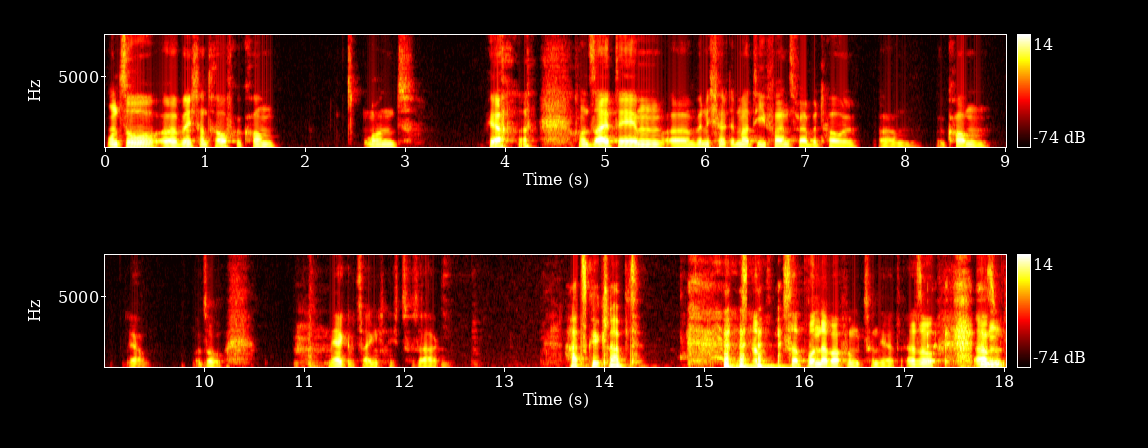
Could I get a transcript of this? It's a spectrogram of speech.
und so äh, bin ich dann drauf gekommen und ja, und seitdem äh, bin ich halt immer tiefer ins Rabbit Hole ähm, gekommen. Ja, also mehr gibt es eigentlich nicht zu sagen. Hat's geklappt? Es hat, es hat, wunderbar funktioniert. Also, ähm,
